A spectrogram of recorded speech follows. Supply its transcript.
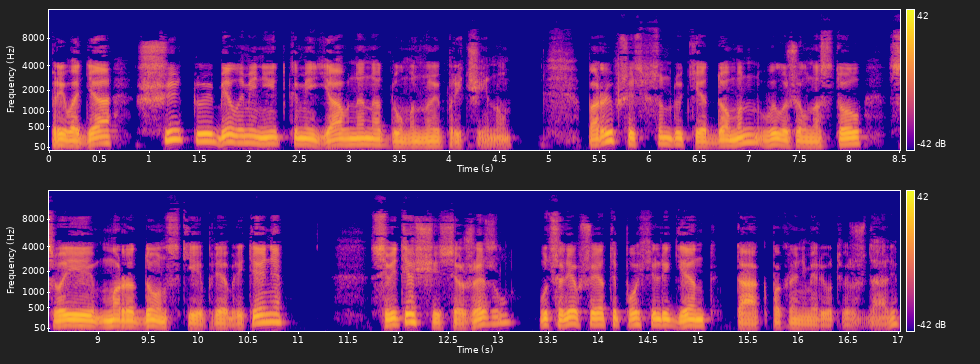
приводя шитую белыми нитками явно надуманную причину. Порывшись в сундуке, Доман выложил на стол свои марадонские приобретения, светящийся жезл, уцелевшие от эпохи легенд, так, по крайней мере, утверждали.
